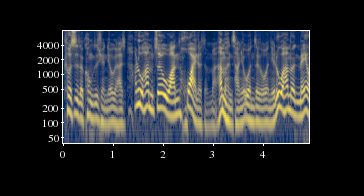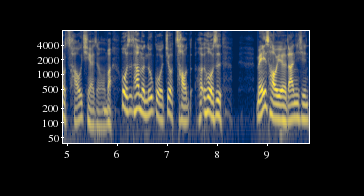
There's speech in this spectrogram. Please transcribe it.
课室的控制权留给孩子啊？如果他们最后玩坏了怎么办？他们很常就问这个问题。如果他们没有吵起来怎么办？或者是他们如果就吵，或者是没吵也很担心，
